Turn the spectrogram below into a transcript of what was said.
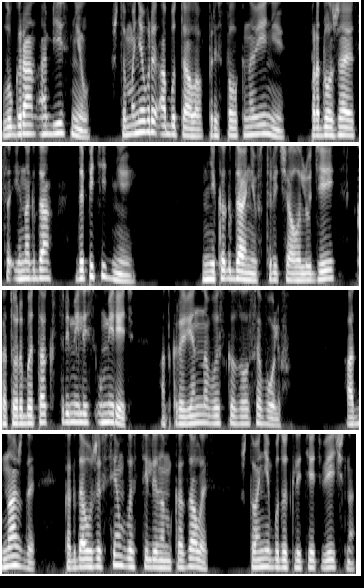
Лугран объяснил, что маневры Абуталов при столкновении продолжаются иногда до пяти дней. Никогда не встречал людей, которые бы так стремились умереть, откровенно высказался Вольф. Однажды, когда уже всем властелинам казалось, что они будут лететь вечно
